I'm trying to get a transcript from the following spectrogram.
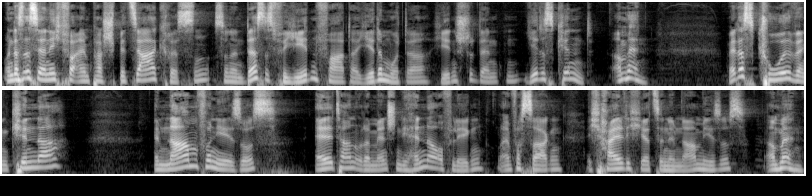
Und das ist ja nicht für ein paar Spezialchristen, sondern das ist für jeden Vater, jede Mutter, jeden Studenten, jedes Kind. Amen. Wäre das cool, wenn Kinder im Namen von Jesus Eltern oder Menschen die Hände auflegen und einfach sagen, ich heile dich jetzt in dem Namen Jesus. Amen.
